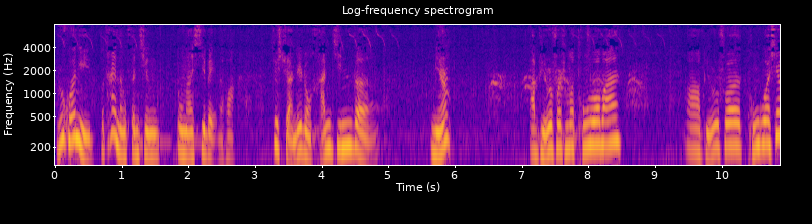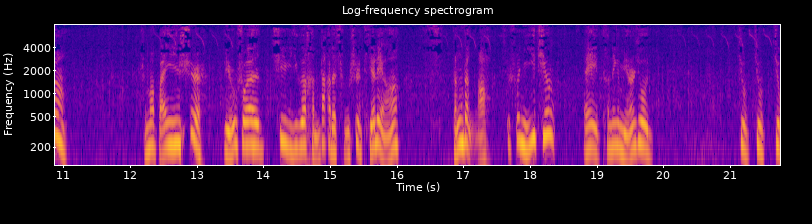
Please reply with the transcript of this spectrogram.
如果你不太能分清东南西北的话，就选这种含金的名啊，比如说什么铜锣湾啊，比如说铜锅巷，什么白银市，比如说去一个很大的城市铁岭等等啊，就说你一听，哎，他那个名就。就就就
